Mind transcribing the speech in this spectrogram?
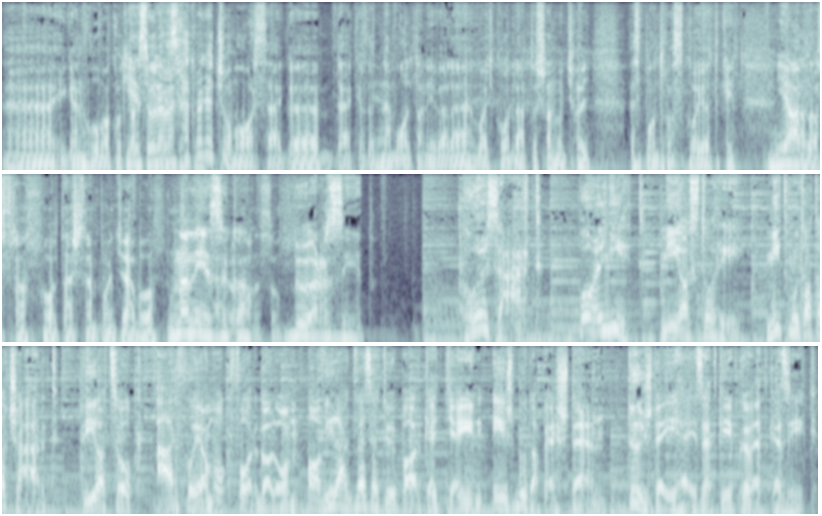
e, igen, óvakodtak Kész tőle, mert hát meg egy csomó ország e, elkezdett Ja. nem oltani vele, vagy korlátosan, úgyhogy ez pont rosszkor jött ki Ja. az Astra oltás szempontjából. Na nézzük a bőrzét. Hol zárt? Hol nyit? Mi a sztori? Mit mutat a csárt? Piacok, árfolyamok, forgalom a világ vezető parketjein és Budapesten. Tősdei helyzetkép következik.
